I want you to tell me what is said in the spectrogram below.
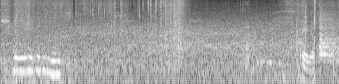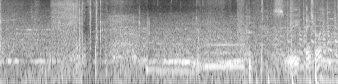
Cheese. There you go. Sweet. Thanks, brother.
